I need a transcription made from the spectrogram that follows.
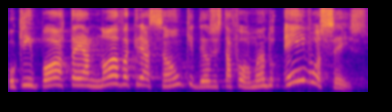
o que importa é a nova criação que Deus está formando em vocês.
